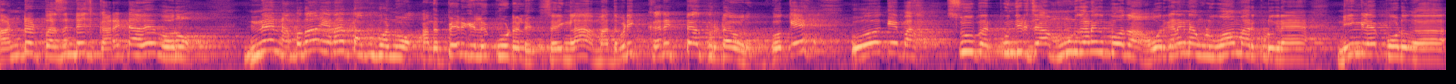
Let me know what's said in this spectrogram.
ஹண்ட்ரட் பர்சன்டேஜ் கரெக்டாகவே வரும். இன்னும் நம்ம தான் ஏன்னா தப்பு பண்ணுவோம். அந்த பெருகல் கூட்டல். சரிங்களா? மற்றபடி கரெக்டாக குருட்டாக வரும். ஓகே ஓகேப்பா சூப்பர். புரிஞ்சிருச்சா? மூணு கணக்கு போதும். ஒரு கணக்கு நான் உங்களுக்கு ஹோம் மார்க் கொடுக்குறேன். நீங்களே போடுங்க.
